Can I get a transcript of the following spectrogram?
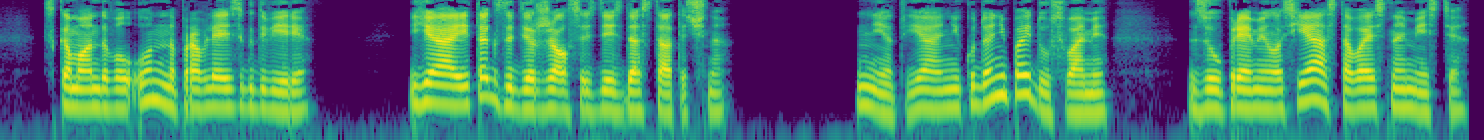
— скомандовал он, направляясь к двери. «Я и так задержался здесь достаточно». «Нет, я никуда не пойду с вами», — заупрямилась я, оставаясь на месте.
